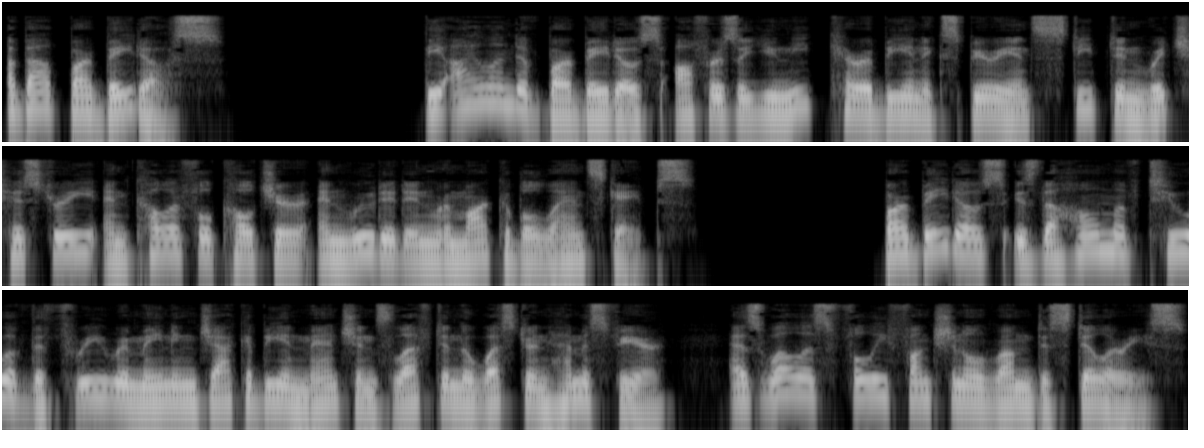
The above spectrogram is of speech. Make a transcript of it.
About Barbados the island of Barbados offers a unique Caribbean experience steeped in rich history and colorful culture and rooted in remarkable landscapes. Barbados is the home of two of the three remaining Jacobean mansions left in the Western Hemisphere, as well as fully functional rum distilleries.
